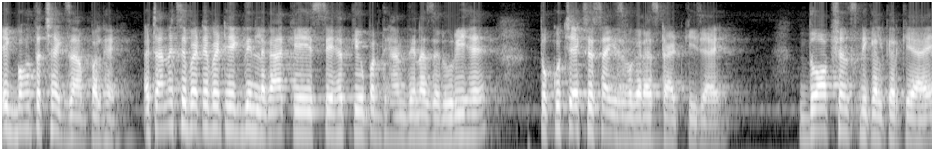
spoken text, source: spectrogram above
एक बहुत अच्छा एग्ज़ाम्पल है। अचानक से बैठे बैठे एक दिन लगा के सेहत के ऊपर ध्यान देना ज़रूरी है तो कुछ एक्सरसाइज वगैरह स्टार्ट की जाए। दो ऑप्शंस निकल करके आए।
